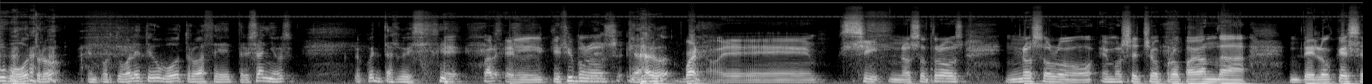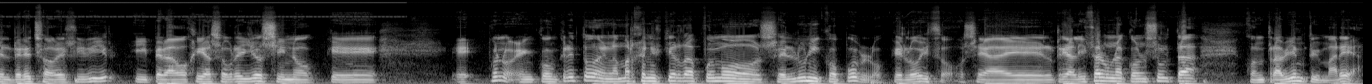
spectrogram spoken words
hubo otro, en Portugalete hubo otro hace tres años. ¿Lo cuentas, Luis? Eh, el que hicimos... Claro. Bueno, eh, sí, nosotros no solo hemos hecho propaganda de lo que es el derecho a decidir y pedagogía sobre ello, sino que... Eh, bueno, en concreto en la margen izquierda fuimos el único pueblo que lo hizo, o sea, el realizar una consulta contra viento y marea.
